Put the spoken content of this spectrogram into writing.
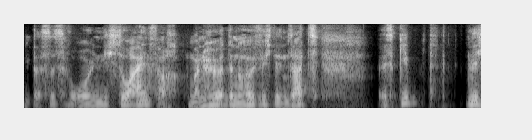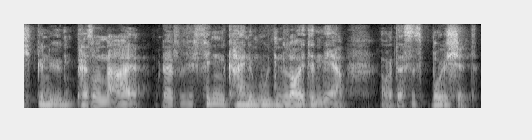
Das ist wohl nicht so einfach. Man hört dann häufig den Satz, es gibt nicht genügend Personal oder wir finden keine guten Leute mehr. Aber das ist Bullshit.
